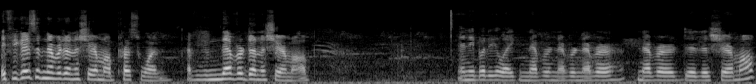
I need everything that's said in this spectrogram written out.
If you guys have never done a share mob, press one. Have you never done a share mob? Anybody like never, never, never, never did a share mob?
